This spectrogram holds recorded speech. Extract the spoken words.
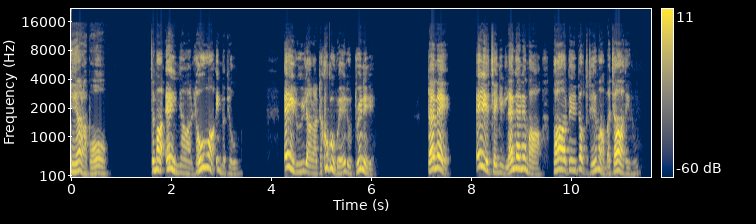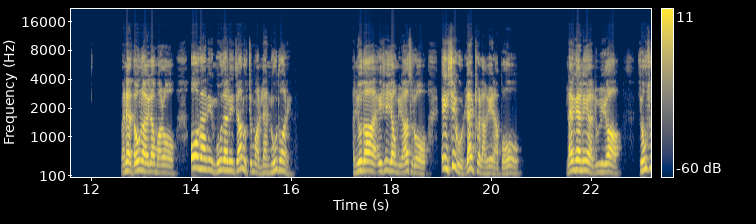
ရင်ရတာပေါ့။ကျမအဲ့ညကလုံးဝအိတ်မပြုံးဘူး။အဲ့လူကြီးလာတာတခုခုပဲလို့တွေးနေတယ်။ဒါပေမဲ့အဲ့ဒီအချိန်ထိလမ်းကန်းထဲမှာဘာအသေးပြောက်တဲ့မှမကြားရသေးဘူး။ မနေ့3နာရီလောက်မှာတော့အော်တန်လေးငိုတန်လေးကြားလို့ကျမလန်နိုးသွားတယ်။အမျိုးသားကအိမ်ရှိရောက်နေတာဆိုတော့အိမ်ရှိကိုလိုက်ထွက်လာခဲ့တာပေါ့။လမ်းကန်းလေးကလူတွေကရုံးစု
